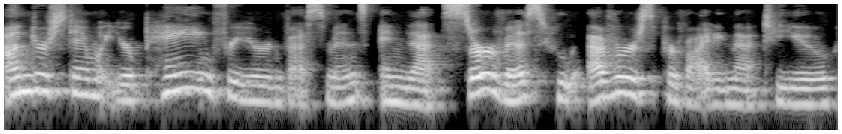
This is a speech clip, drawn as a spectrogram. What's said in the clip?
understand what you're paying for your investments and that service, whoever's providing that to you,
